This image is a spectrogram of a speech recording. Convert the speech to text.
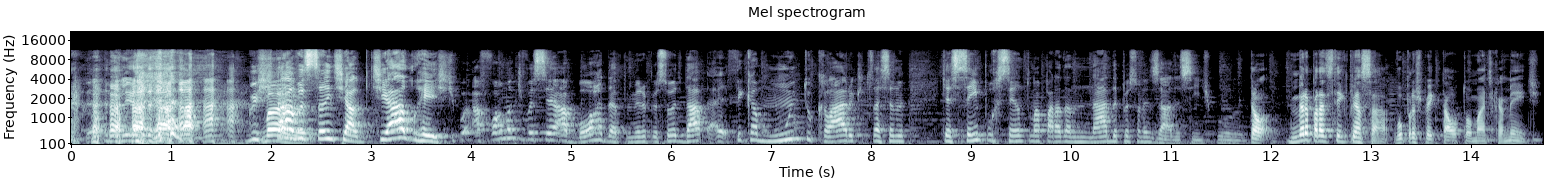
Tá? Gustavo Mano. Santiago, Thiago Reis. Tipo, a forma que você aborda a primeira pessoa dá, é, fica muito claro que tu tá sendo. que é 100% uma parada nada personalizada, assim, tipo. Então, primeira parada que você tem que pensar, vou prospectar automaticamente?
